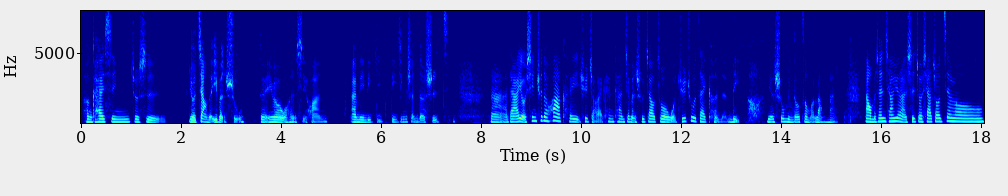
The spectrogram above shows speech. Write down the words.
很开心，就是。有这样的一本书，对，因为我很喜欢艾米莉·迪金神的诗集。那大家有兴趣的话，可以去找来看看。这本书叫做《我居住在可能里》，连书名都这么浪漫。那我们山腔阅览室就下周见喽。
